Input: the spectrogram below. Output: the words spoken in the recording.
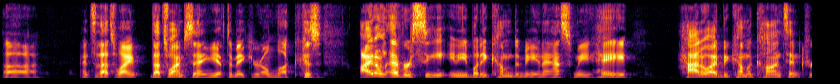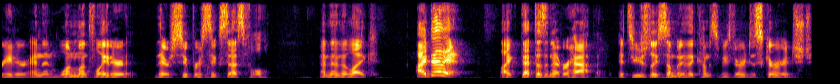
Uh, and so that's why that's why I'm saying you have to make your own luck because I don't ever see anybody come to me and ask me, "Hey, how do I become a content creator?" And then one month later, they're super successful, and then they're like, "I did it!" Like that doesn't ever happen. It's usually somebody that comes to me is very discouraged,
